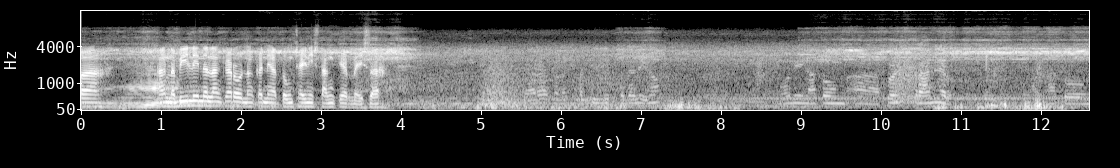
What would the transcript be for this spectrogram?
ah. Ang nabili na lang karon ang kanya atong Chinese tanker na isa. Para sa nagpasilip sa dali, no? Yung atong ah, first runner. Atong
